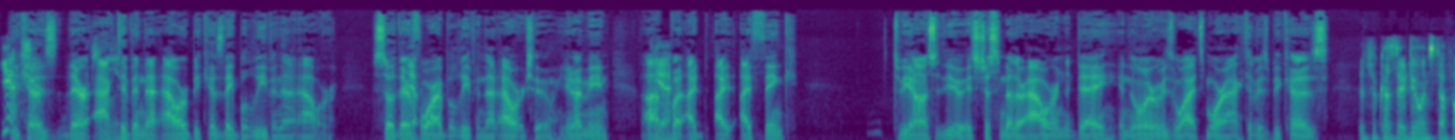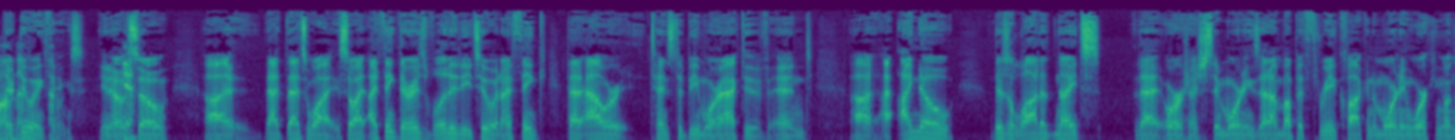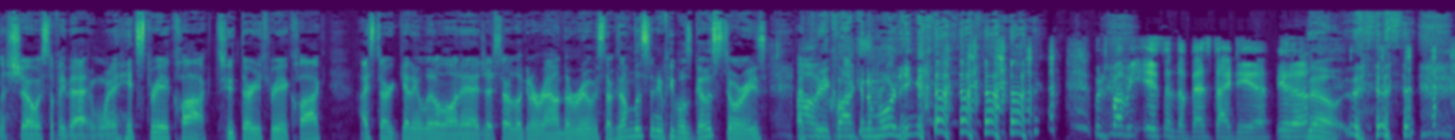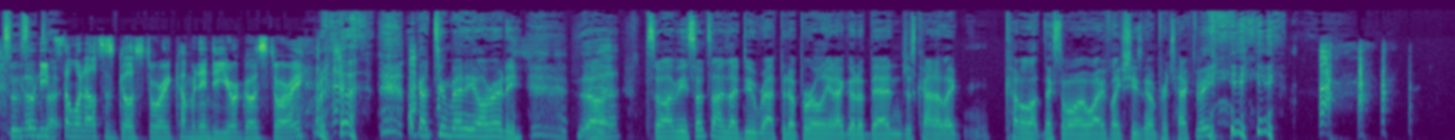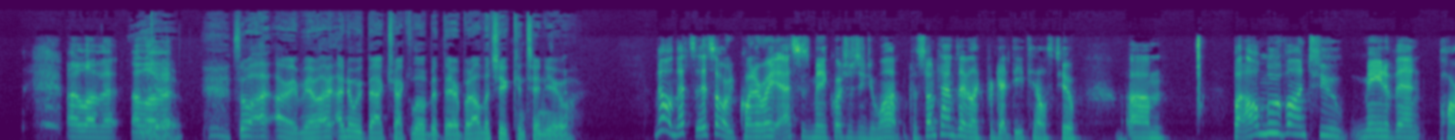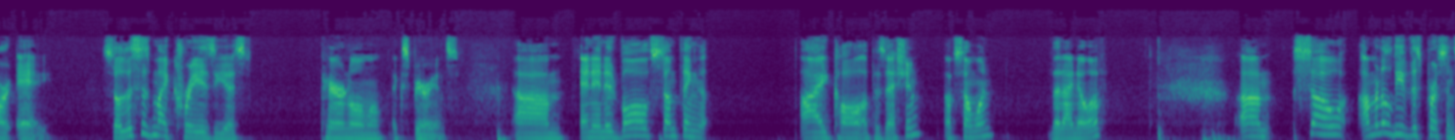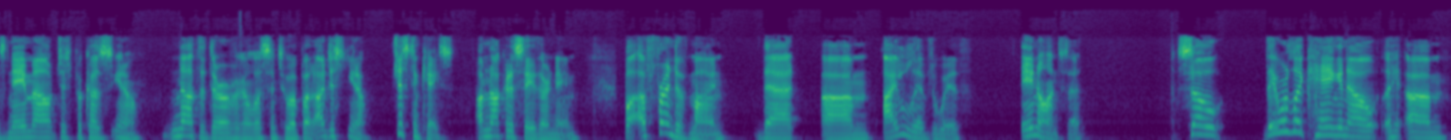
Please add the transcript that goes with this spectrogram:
Yeah, because sure. they're Absolutely. active in that hour because they believe in that hour. So therefore, I believe in that hour too. You know what I mean? Uh, Yeah. But I, I, I think, to be honest with you, it's just another hour in the day, and the only reason why it's more active is because It's because they're doing stuff on. they're doing hour. things. You know, Yeah. so uh, that that's why. So I, I think there is validity to it. I think that hour tends to be more active, and uh, I, I know there's a lot of nights that, or I should say mornings, that I'm up at three o'clock in the morning working on the show and stuff like that. And when it hits three o'clock, two thirty, three o'clock. I start getting a little on edge. I start looking around the room and stuff because I'm listening to people's ghost stories at Oh, three o'clock in the morning. which probably isn't the best idea. You know, no, so you don't need someone else's ghost story coming into your ghost story. I got too many already. Uh, so I mean, sometimes I do wrap it up early and I go to bed and just kind of like cuddle up next to my wife, like she's going to protect me. I love it. I love Yeah. it. So I, all right, man. I, I know we backtracked a little bit there, but I'll let you continue. No, that's that's all quite all right. Ask as many questions as you want because sometimes I like forget details too. Um, but I'll move on to main event part A. So this is my craziest paranormal experience, um, and it involves something I call a possession of someone that I know of. Um, so I'm gonna leave this person's name out just because you know, not that they're ever gonna listen to it, but I just you know, just in case, I'm not gonna say their name. But a friend of mine that um, I lived with in Onset, so they were like hanging out. Um,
